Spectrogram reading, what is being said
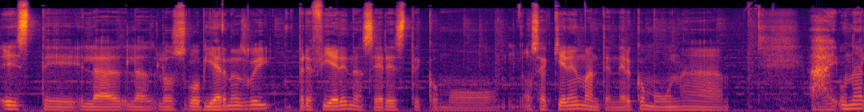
este la- la- los gobiernos, güey, prefieren hacer este como, o sea, quieren mantener como una ay, una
